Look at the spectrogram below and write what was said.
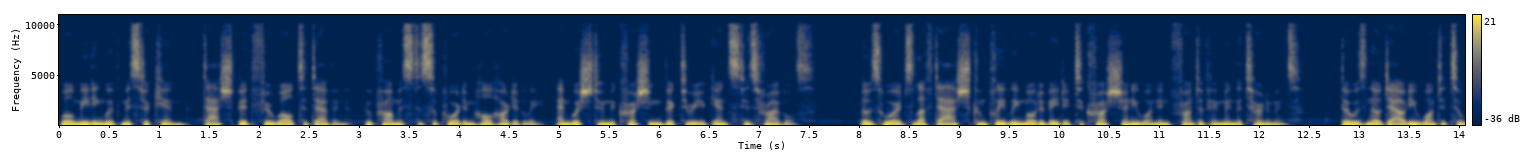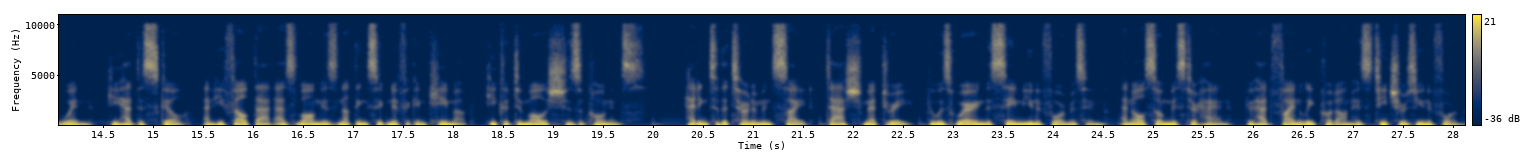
While meeting with Mr. Kim, Dash bid farewell to Devon, who promised to support him wholeheartedly, and wished him a crushing victory against his rivals. Those words left Dash completely motivated to crush anyone in front of him in the tournament. There was no doubt he wanted to win, he had the skill, and he felt that as long as nothing significant came up, he could demolish his opponents. Heading to the tournament site, Dash met Dre, who was wearing the same uniform as him, and also Mr. Han, who had finally put on his teacher's uniform.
